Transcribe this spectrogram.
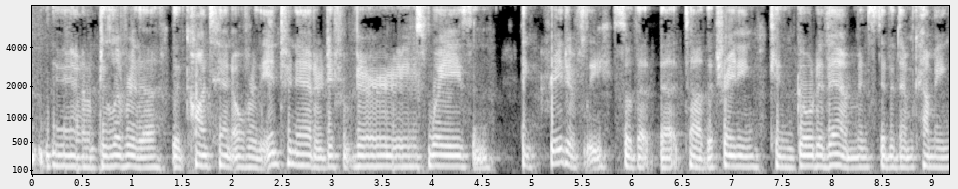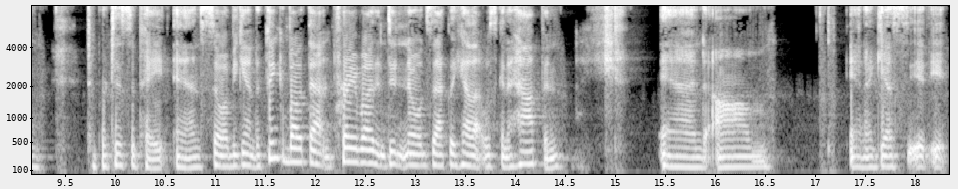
you know deliver the, the content over the internet or different various ways and think creatively so that that uh, the training can go to them instead of them coming to participate. And so I began to think about that and pray about it and didn't know exactly how that was going to happen. And um, and I guess it, it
